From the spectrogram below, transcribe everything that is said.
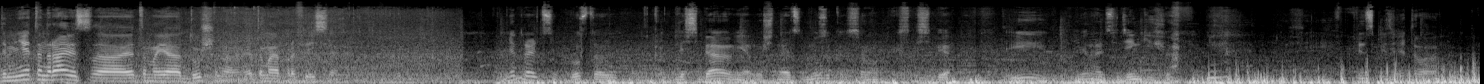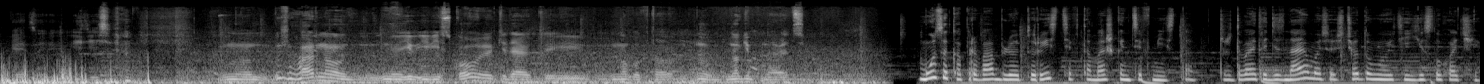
Для меня это нравится, это моя душина, это моя профессия. Мне нравится просто как для себя, мне очень нравится музыка сама по себе. И мне нравятся деньги еще. И, в принципе, из-за этого я и за- и здесь. Ну, дуже гарно, ну, і, і військові кидають, і много хто, ну, многим подобається. Музика приваблює туристів та мешканців міста. Тож давайте дізнаємося, що думають її слухачі.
